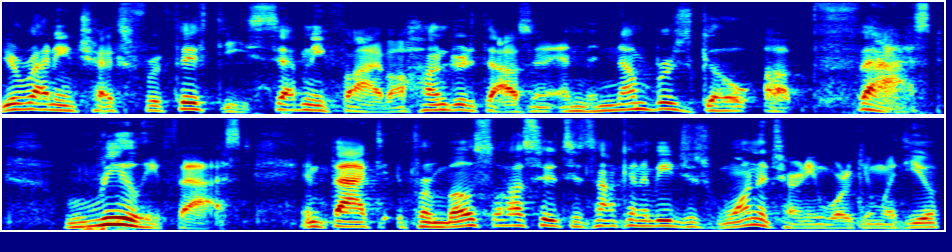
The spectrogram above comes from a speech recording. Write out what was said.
you're writing checks for 50, 75, 100,000 and the numbers go up fast, really fast. In fact, for most lawsuits, it's not going to be just one attorney working with you.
